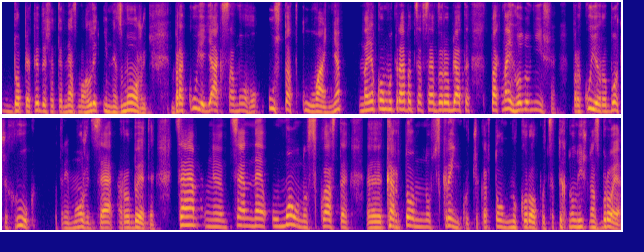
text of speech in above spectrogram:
до 50% не змогли і не зможуть. Бракує як самого устаткування, на якому треба це все виробляти, так найголовніше бракує робочих рук. Котрі можуть це робити, це, це не умовно скласти е, картонну скриньку чи картонну коробку. Це технологічна зброя.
